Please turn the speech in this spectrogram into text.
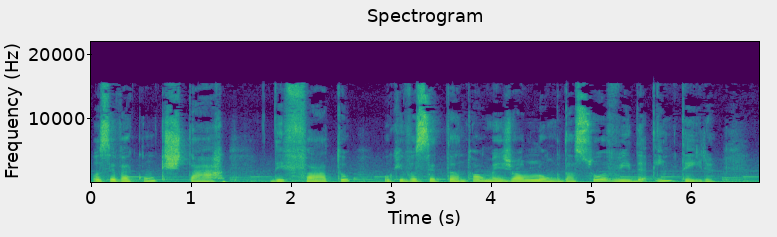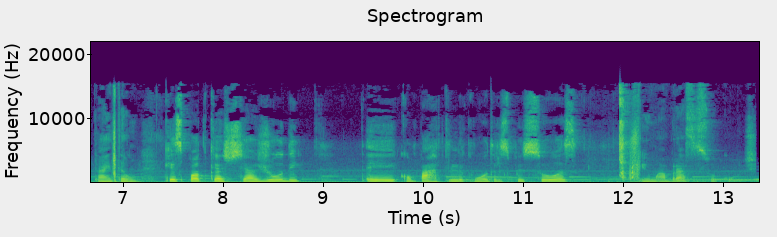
você vai conquistar de fato o que você tanto almeja ao longo da sua vida inteira, tá? Então, que esse podcast te ajude é, compartilhe com outras pessoas e um abraço, sua coach.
